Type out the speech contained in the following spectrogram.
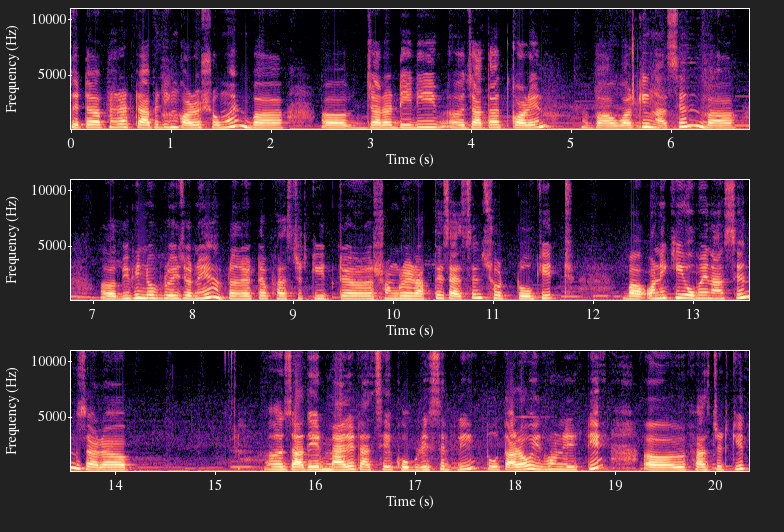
যেটা আপনারা ট্রাভেলিং করার সময় বা যারা ডেলি যাতায়াত করেন বা ওয়ার্কিং আছেন বা বিভিন্ন প্রয়োজনে আপনারা একটা ফার্স্ট এড কিট সংগ্রহে রাখতে চাইছেন, ছোট্ট কিট বা অনেকেই ওমেন আছেন যারা যাদের ম্যারিড আছে খুব রিসেন্টলি তো তারাও এই ধরনের একটি ফার্স্ট এড কিট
